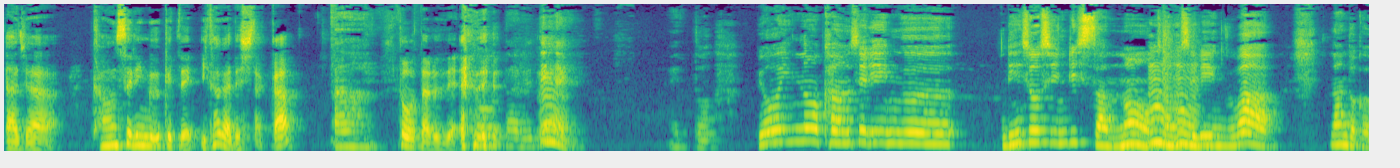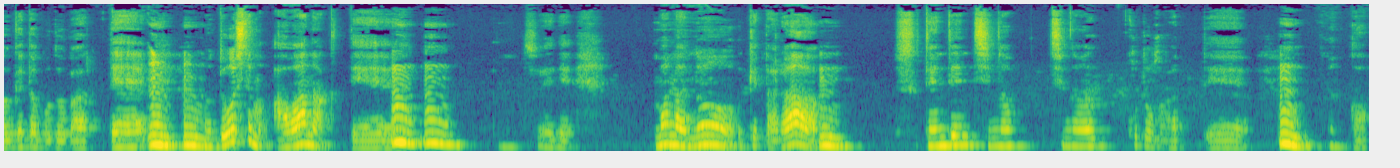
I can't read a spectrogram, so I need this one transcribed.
ら、あ、じゃあ、カウンセリング受けていかがでしたか？あトータルで。あ、トータルで、えっと、病院のカウンセリング、臨床心理士さんのカウンセリングは何度か受けたことがあって、うん、う。もうんどうしても合わなくて、うん、うん。それで、ママの受けたら、うん。全然違う、違うことがあって、うん。なんか、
